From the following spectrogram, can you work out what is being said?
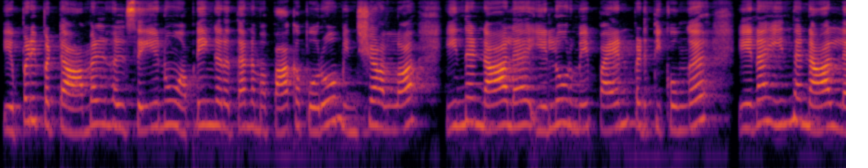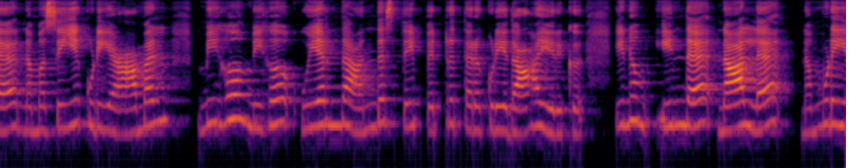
எப்படிப்பட்ட அமல்கள் செய்யணும் அப்படிங்கிறத நம்ம பார்க்க போகிறோம் இன்ஷா அல்லா இந்த நாளை எல்லோருமே பயன்படுத்திக்கோங்க. ஏன்னா இந்த நாளில் நம்ம செய்யக்கூடிய அமல் மிக மிக உயர்ந்த அந்தஸ்தை பெற்றுத்தரக்கூடியதாக இருக்குது இன்னும் இந்த நாளில் நம்முடைய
